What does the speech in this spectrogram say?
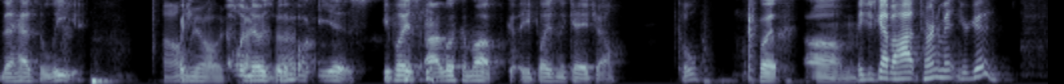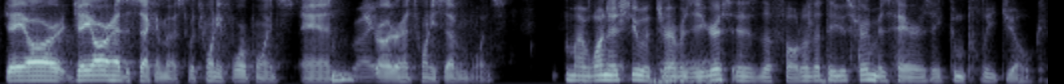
that has the lead. Oh, Which we all no one knows who the fuck he is. He plays. I looked him up. He plays in the KHL. cool. But um, They just got a hot tournament. You're good. Jr. Jr. had the second most with 24 points, and Right. Schroeder had 27 points. My one issue with Trevor Zegras is the photo that they use for him. His hair is a complete joke.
